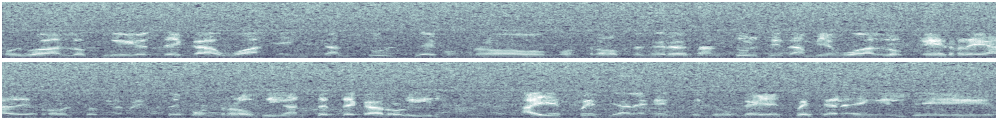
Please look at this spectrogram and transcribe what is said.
hoy juegan los criollos de Cagua en Santurce contra, los- contra los Cangrejeros de Santurce y también juegan los RA de Roberto Clemente contra los Gigantes de Carolina. Hay especiales, gente, creo que hay especiales en el de,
